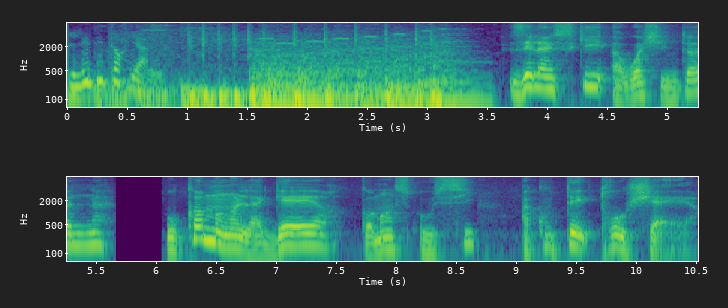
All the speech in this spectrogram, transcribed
l'éditorial. Zelensky à Washington, ou comment la guerre commence aussi à coûter trop cher.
